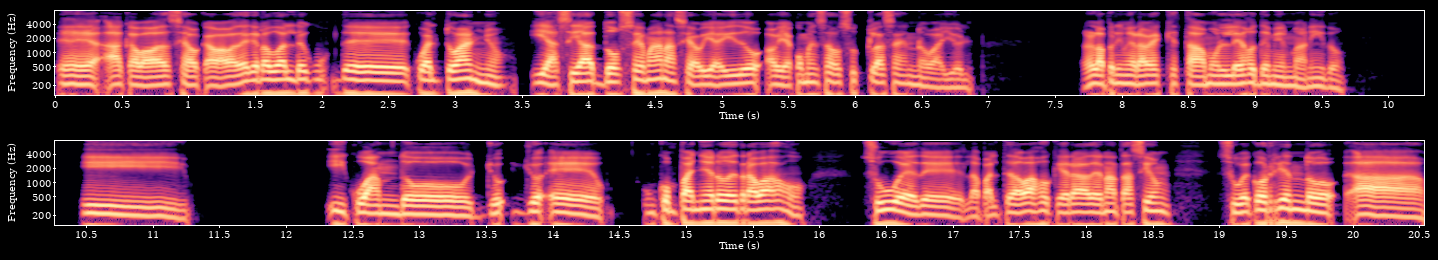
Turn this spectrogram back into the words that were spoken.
eh, acababa, se acababa de graduar de, cu- de cuarto año y hacía dos semanas se había ido, había comenzado sus clases en Nueva York. Era la primera vez que estábamos lejos de mi hermanito. Y, y cuando yo, yo eh, un compañero de trabajo sube de la parte de abajo que era de natación, sube corriendo a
